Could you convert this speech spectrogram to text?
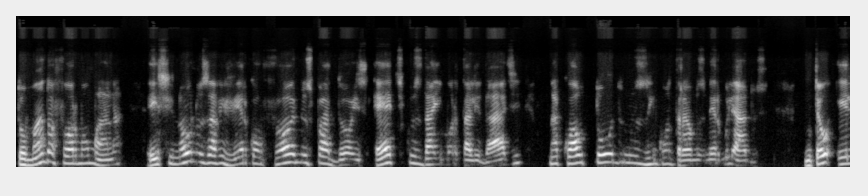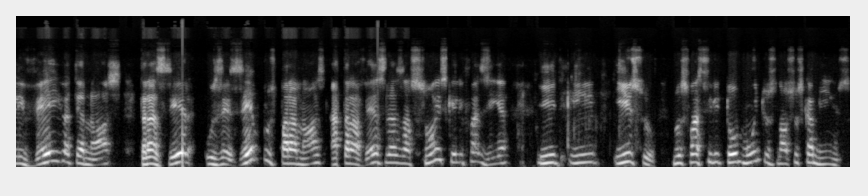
tomando a forma humana, ensinou-nos a viver conforme os padrões éticos da imortalidade na qual todos nos encontramos mergulhados. Então, ele veio até nós trazer os exemplos para nós através das ações que ele fazia, e, e isso nos facilitou muito os nossos caminhos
